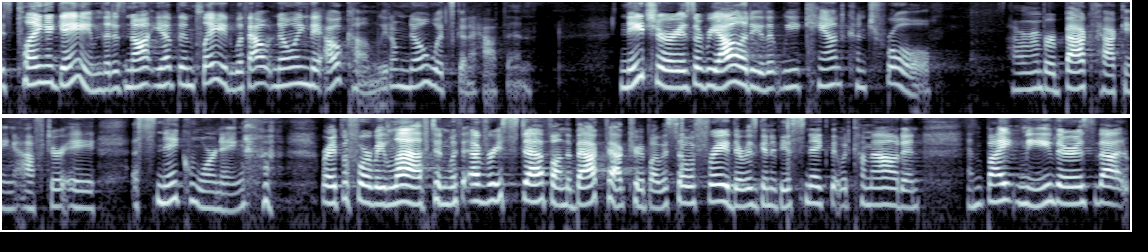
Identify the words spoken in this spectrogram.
is playing a game that has not yet been played without knowing the outcome. We don't know what's going to happen. Nature is a reality that we can't control. I remember backpacking after a, a snake warning right before we left. And with every step on the backpack trip, I was so afraid there was going to be a snake that would come out and, and bite me. There is that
